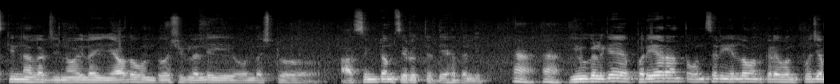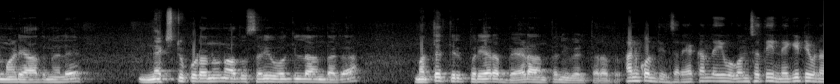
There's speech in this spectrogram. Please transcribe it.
ಸ್ಕಿನ್ ಅಲರ್ಜಿನೋ ಇಲ್ಲ ಯಾವುದೋ ಒಂದು ದೋಷಗಳಲ್ಲಿ ಒಂದಷ್ಟು ಆ ಸಿಂಪ್ಟಮ್ಸ್ ಇರುತ್ತೆ ದೇಹದಲ್ಲಿ. ಇವುಗಳಿಗೆ ಪರಿಹಾರ ಅಂತ ಒಂದ್ಸರಿ ಎಲ್ಲೋ ಒಂದು ಕಡೆ ಒಂದು ಪೂಜೆ ಮಾಡಿ ಆದಮೇಲೆ ನೆಕ್ಸ್ಟ್ ಕೂಡ ಅದು ಸರಿ ಹೋಗಿಲ್ಲ ಅಂದಾಗ ಮತ್ತೆ ತಿರುಗಿ ಪರಿಹಾರ ಬೇಡ ಅಂತ ನೀವು ಹೇಳ್ತಾ ಇರೋದು. ಅನ್ಕೊಂತೀನಿ ಸರ್. ಯಾಕಂದ್ರೆ ಇವಾಗ ಒಂದ್ಸತಿ ನೆಗೆಟಿವ್ನ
